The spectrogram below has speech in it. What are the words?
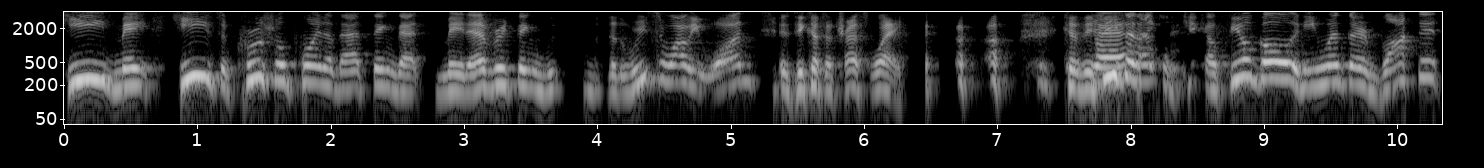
He made he's the crucial point of that thing that made everything the reason why we won is because of Tress Way. Because if Yeah. he said I could kick a field goal and he went there and blocked it,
